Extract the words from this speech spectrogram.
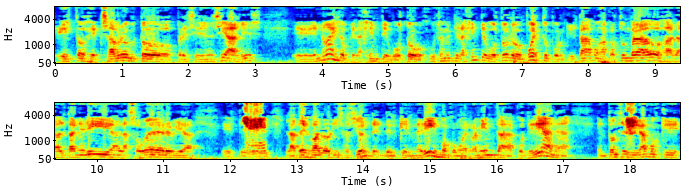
estos exabruptos presidenciales eh, no es lo que la gente votó, justamente la gente votó lo opuesto porque estábamos acostumbrados a la altanería, la soberbia, este, la desvalorización del kirchnerismo como herramienta cotidiana. Entonces digamos que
